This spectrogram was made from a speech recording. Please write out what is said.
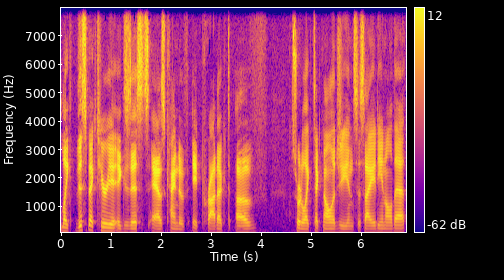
like this bacteria exists as kind of a product of sort of like technology and society and all that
